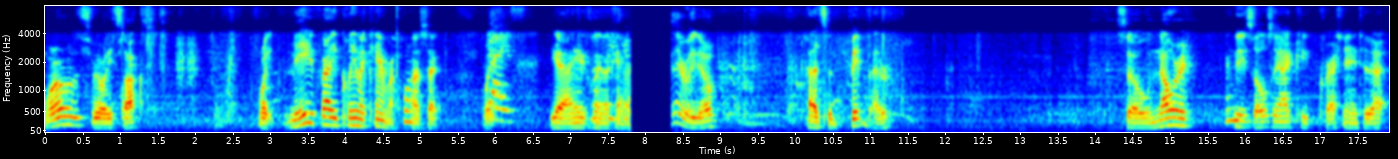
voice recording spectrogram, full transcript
Well, this really sucks. Wait, maybe if I clean my camera. Hold on a sec. Wait. Guys, Yeah, I need to clean my camera. There we go. That's a bit better. So now we're in these levels and I keep crashing into that.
